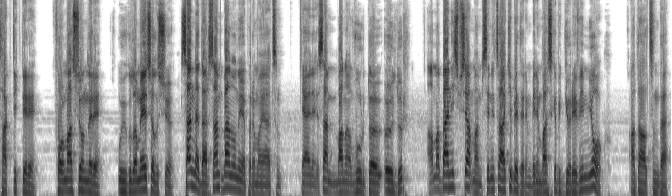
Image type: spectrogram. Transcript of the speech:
taktikleri, formasyonları uygulamaya çalışıyor. Sen ne dersen ben onu yaparım hayatım. Yani sen bana vur, döv, öldür. Ama ben hiçbir şey yapmam. Seni takip ederim. Benim başka bir görevim yok. Adı altında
